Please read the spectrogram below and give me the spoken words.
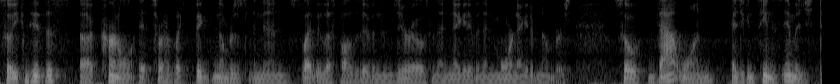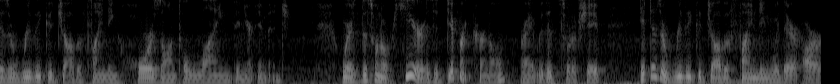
So you can see that this uh, kernel, it sort of has like big numbers and then slightly less positive and then zeros and then negative and then more negative numbers. So that one, as you can see in this image, does a really good job of finding horizontal lines in your image. Whereas this one over here is a different kernel, right, with its sort of shape. It does a really good job of finding where there are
